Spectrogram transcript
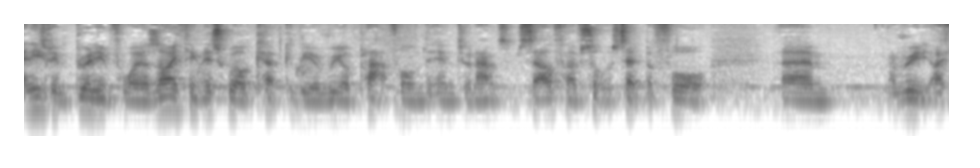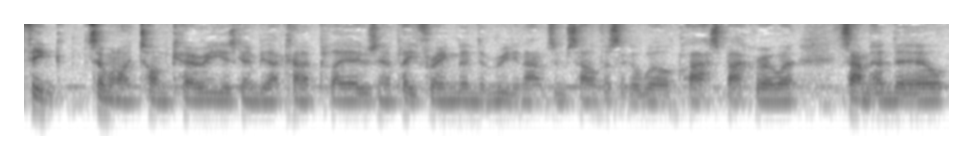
and he's been brilliant for Wales. I think this World Cup could be a real platform to him to announce himself. And I've sort of said before, um, I really, I think someone like Tom Curry is going to be that kind of player who's going to play for England and really announce himself as like a world class back rower. Sam Underhill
